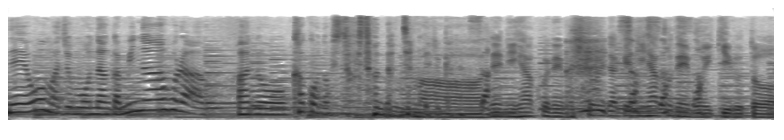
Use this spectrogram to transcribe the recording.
ね大魔女もなんかみんなほらあの過去の人々になっちゃってるからさ、まあね200年も一人だけそうそうそう。200年も生きると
